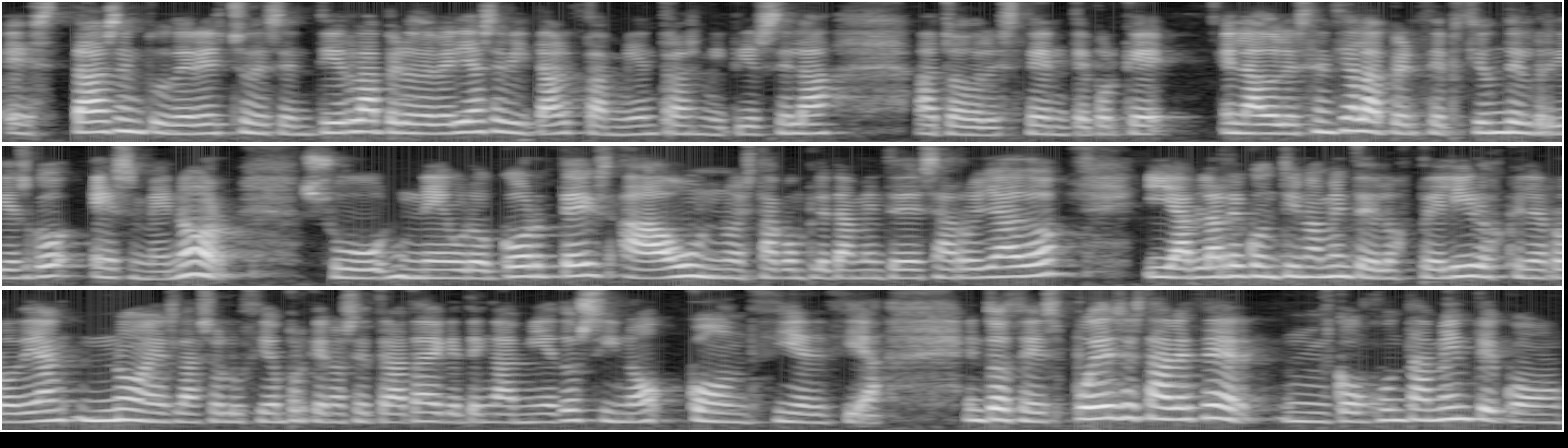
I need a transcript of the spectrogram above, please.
estás en tu derecho de sentirla, pero deberías evitar también transmitírsela a tu adolescente, porque en la adolescencia la percepción del riesgo es menor, su neurocórtex aún no está completamente desarrollado y hablarle continuamente de los peligros que le rodean no es la solución porque no se trata de que tenga miedo, sino conciencia. Entonces, puedes establecer mm, conjuntamente con,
